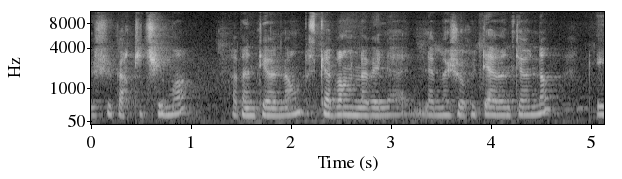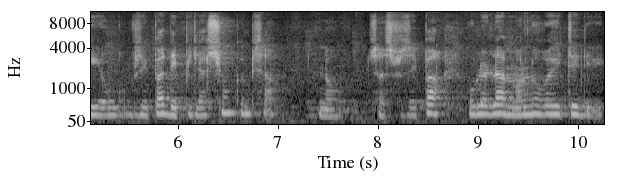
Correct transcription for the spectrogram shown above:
Je suis partie de chez moi à 21 ans, parce qu'avant on avait la, la majorité à 21 ans, et on ne faisait pas d'épilation comme ça. Non, ça se faisait pas. Ouh là là, mais on aurait été des,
